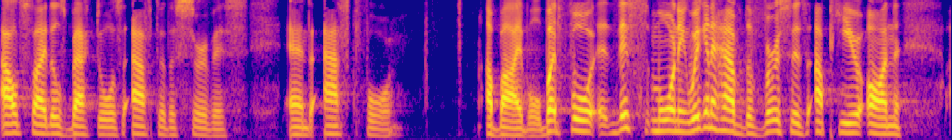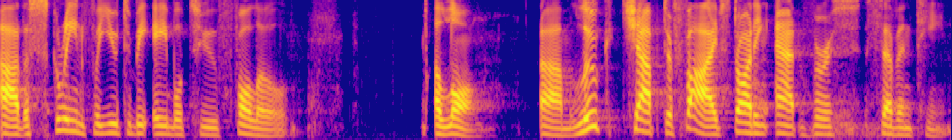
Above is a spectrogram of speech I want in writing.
outside those back doors after the service and ask for a Bible. But for this morning, we're going to have the verses up here on uh, the screen for you to be able to follow along. Um, Luke chapter 5, starting at verse 17.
